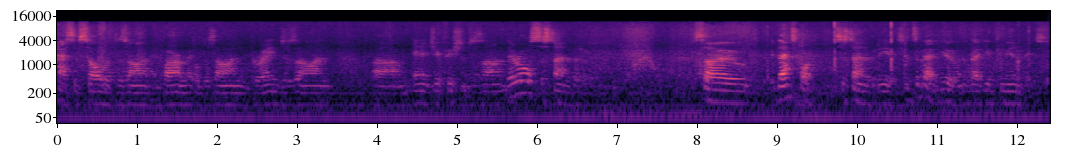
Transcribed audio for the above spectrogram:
passive solar design, environmental design, green design, um, energy efficient design, they're all sustainability. So that's what sustainability is. It's about you and about your communities.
